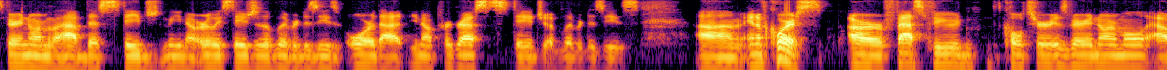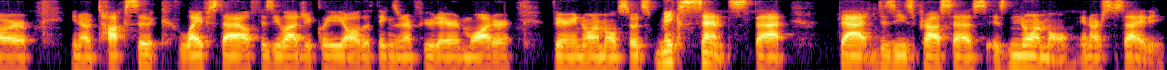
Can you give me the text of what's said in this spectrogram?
it's very normal to have this stage, you know, early stages of liver disease or that, you know, progressed stage of liver disease. Um, and of course, our fast food culture is very normal. Our, you know, toxic lifestyle, physiologically, all the things in our food, air, and water, very normal. So it makes sense that that disease process is normal in our society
